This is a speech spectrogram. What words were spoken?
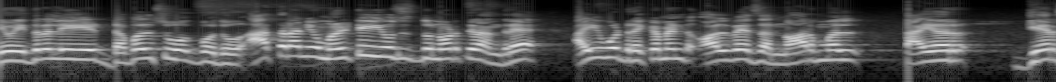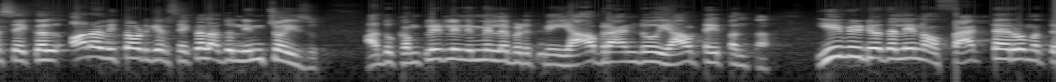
ನೀವು ಇದರಲ್ಲಿ ಡಬಲ್ಸು ಹೋಗ್ಬೋದು. ಆ ಥರ ನೀವು ಮಲ್ಟಿ ಯೂಸ್ದು ನೋಡ್ತೀರಾ ಅಂದರೆ I would recommend always a normal tyre gear cycle or a without gear cycle ಅದು ನಿಮ್ಮ ಚಾಯ್ಸು ಅದು ಕಂಪ್ಲೀಟ್ಲಿ ನಿಮ್ಮಲ್ಲೇ ಬಿಡ್ತೀನಿ. ಯಾವ ಬ್ರ್ಯಾಂಡು ಯಾವ ಟೈಪ್ ಅಂತ. ಈ ವಿಡಿಯೋದಲ್ಲಿ ನಾವು ಫ್ಯಾಟ್ ಟೈರು ಮತ್ತು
